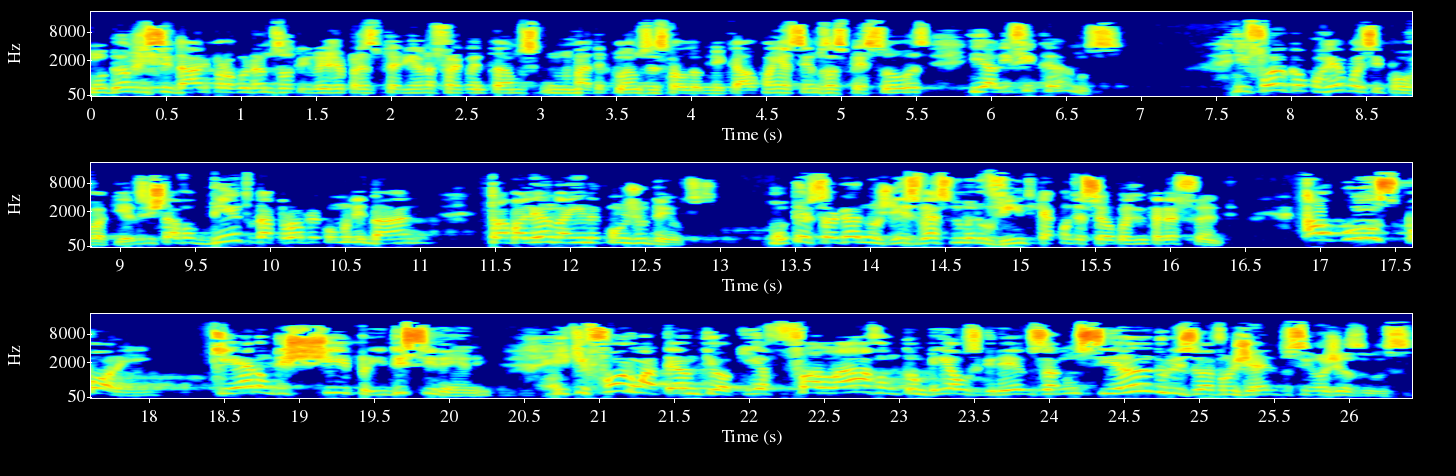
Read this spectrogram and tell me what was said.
Mudamos de cidade, procuramos outra igreja presbiteriana, frequentamos, nos matriculamos na escola dominical, conhecemos as pessoas e ali ficamos. E foi o que ocorreu com esse povo aqui. Eles estavam dentro da própria comunidade, trabalhando ainda com os judeus. O terceiro grado nos diz, verso número 20, que aconteceu uma coisa interessante. Alguns, porém, que eram de Chipre e de Cirene, e que foram até Antioquia, falavam também aos gregos, anunciando-lhes o evangelho do Senhor Jesus.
